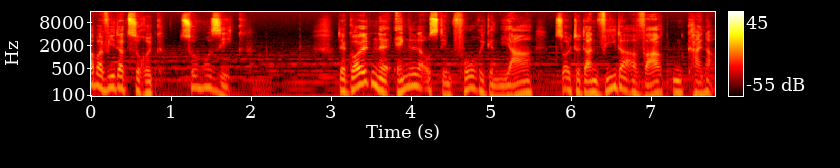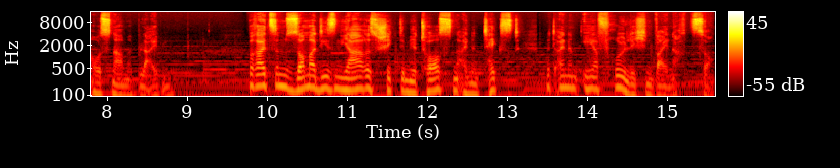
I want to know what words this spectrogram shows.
Aber wieder zurück zur Musik. Der goldene Engel aus dem vorigen Jahr sollte dann wieder erwarten keine Ausnahme bleiben. Bereits im Sommer diesen Jahres schickte mir Thorsten einen Text mit einem eher fröhlichen Weihnachtssong.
